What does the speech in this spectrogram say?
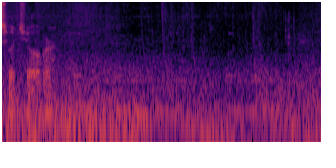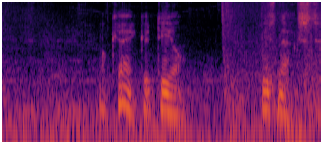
switch over. Okay, good deal. Who's next?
